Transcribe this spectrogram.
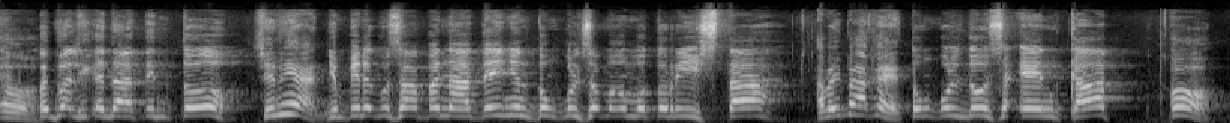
Oh. oy, balikan natin to. Sino yan? Yung pinag-usapan natin, yung tungkol sa mga motorista, Abay, bakit? tungkol doon sa NCAP, Oh,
